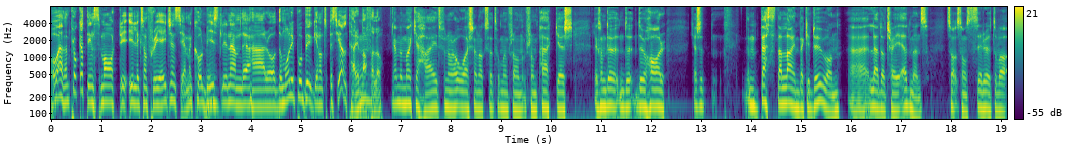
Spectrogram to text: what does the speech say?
och även plockat in smart i, i liksom free agency. Men Cole Beasley nämnde jag här och de håller ju på att bygga något speciellt här i Buffalo. Ja, men Micah Hyde för några år sedan också tog man från, från Packers. Liksom du, du, du har kanske den bästa linebacker-duon uh, ledd av Trey Edmonds som, som ser ut att vara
